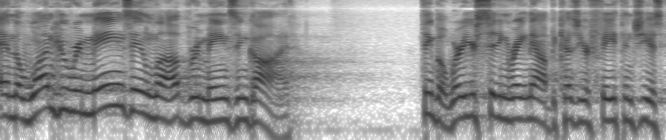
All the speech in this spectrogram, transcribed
and the one who remains in love remains in God. Think about where you're sitting right now because of your faith in Jesus.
